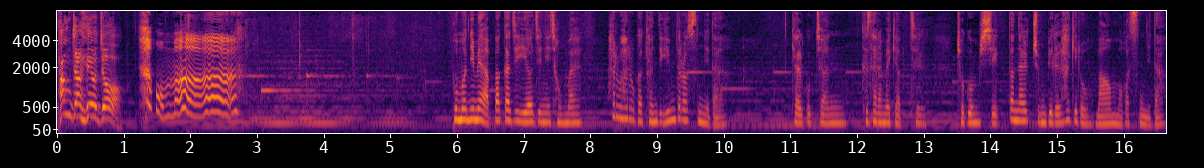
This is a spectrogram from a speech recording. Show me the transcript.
당장 헤어져. 엄마. 부모님의 압박까지 이어지니 정말 하루하루가 견디기 힘들었습니다. 결국 전 그 사람의 곁을 조금씩 떠날 준비를 하기로 마음먹었습니다.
